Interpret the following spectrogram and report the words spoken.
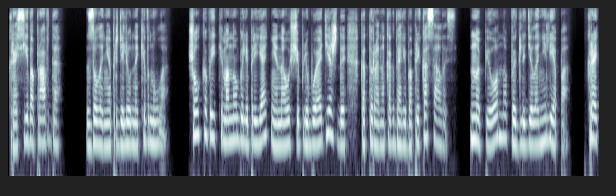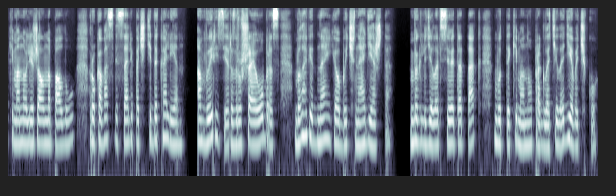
«Красиво, правда?» Зола неопределенно кивнула. Шелковые кимоно были приятнее на ощупь любой одежды, которой она когда-либо прикасалась. Но пиона выглядела нелепо. Край кимоно лежал на полу, рукава свисали почти до колен, а в вырезе, разрушая образ, была видна ее обычная одежда. Выглядело все это так, будто кимоно проглотило девочку.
